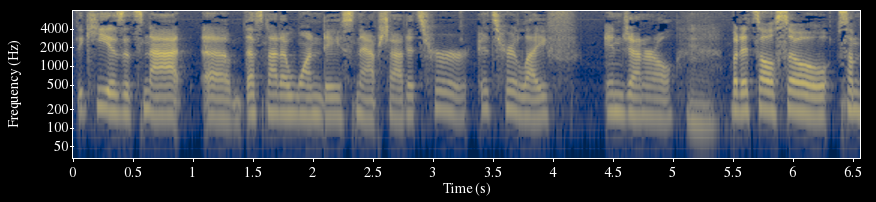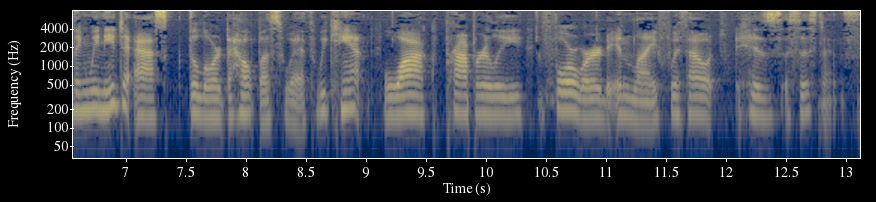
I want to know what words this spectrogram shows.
The key is it's not um, that's not a one day snapshot. It's her it's her life in general, Mm. but it's also something we need to ask the Lord to help us with. We can't walk properly forward in life without His assistance.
